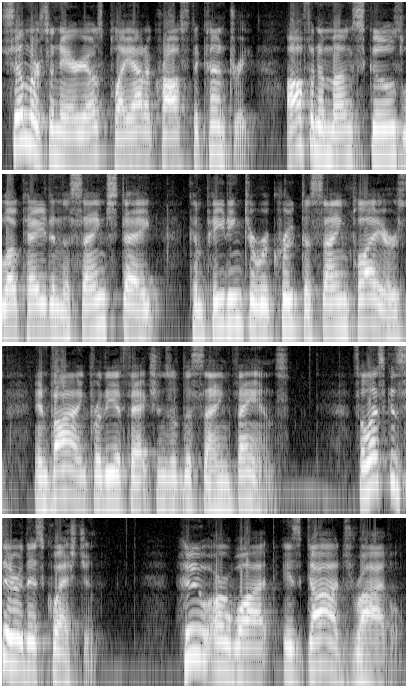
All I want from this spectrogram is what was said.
Similar scenarios play out across the country, often among schools located in the same state, competing to recruit the same players and vying for the affections of the same fans. So let's consider this question Who or what is God's rival?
